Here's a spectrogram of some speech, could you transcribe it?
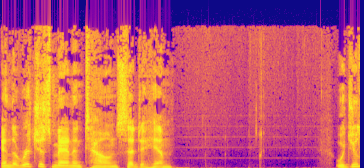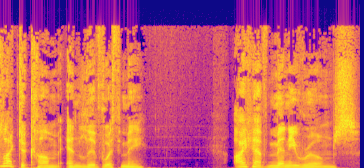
And the richest man in town said to him, Would you like to come and live with me? I have many rooms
